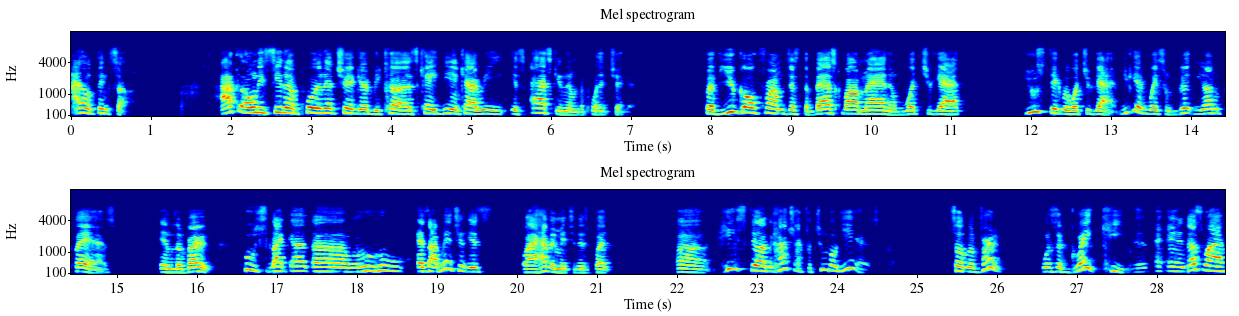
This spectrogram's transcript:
I don't think so. I could only see them pulling that trigger because KD and Kyrie is asking them to pull that trigger. But if you go from just the basketball man and what you got, you stick with what you got. You get away some good young players in LeVert, who's like uh, uh, who who as I mentioned is well I haven't mentioned this, but uh, he's still under contract for two more years. So LeVert was a great keep, and that's why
